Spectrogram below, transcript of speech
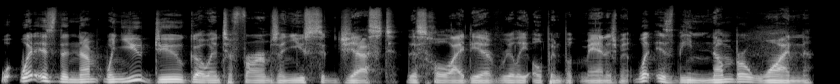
What is the number when you do go into firms and you suggest this whole idea of really open book management? What is the number one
